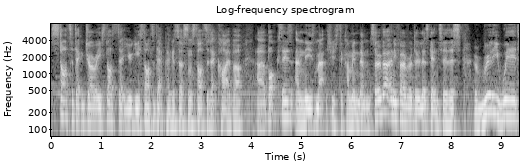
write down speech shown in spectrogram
Starter Deck Joey, Starter Deck Yugi, Starter Deck Pegasus and Starter Deck Kaiba uh, boxes and these mats used to come in them. So without any further ado, let's get into this really weird,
